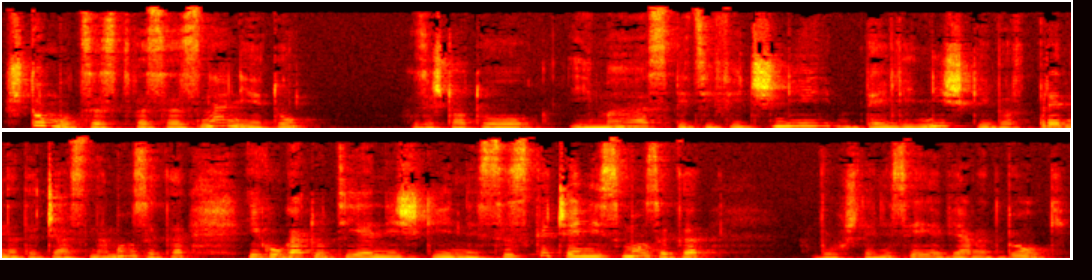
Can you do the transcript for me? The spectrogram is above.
Що му отсъства съзнанието, защото има специфични бели нишки в предната част на мозъка и когато тия нишки не са скачени с мозъка, въобще не се явяват болки.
